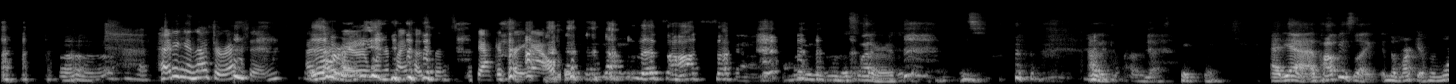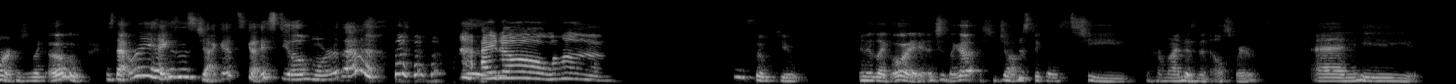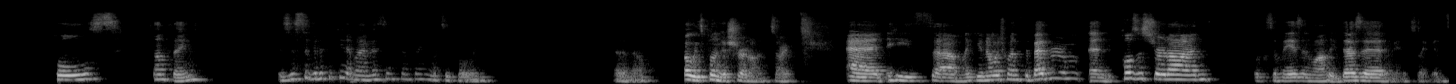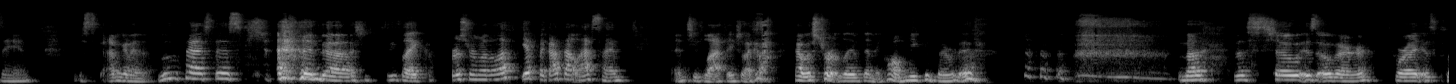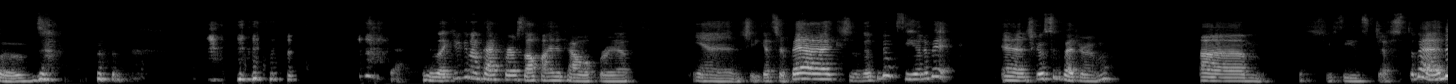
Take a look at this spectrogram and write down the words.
Uh-huh. Heading in that direction. As Yeah, I wear right. one of my husband's jackets right now. That's awesome. Yeah, I don't even own a sweater. I just I have a takes me. And yeah, Poppy's like in the market for more because she's like, oh, is that where he hangs his jackets? Can I steal more of them? I know, huh? It's so cute. And he's like, oi. And she's like, oh, she jumps because she her mind has been elsewhere. And he pulls something. Is this significant? Am I missing something? What's he pulling? I don't know. Oh, he's pulling a shirt on, sorry. And he's um, like, you know which one's the bedroom? And he pulls his shirt on. Looks amazing while he does it. I mean, it's like insane. Just, I'm gonna move past this. And uh, she, he's like, first room on the left. Yep, I got that last time. And she's laughing. She's like, "Ah, that was short lived, and they called me conservative. the, the show is over. Tora is clothed. yeah. He's like, you can unpack first. I'll find a towel for you. And she gets her bag. She's like, okay, see you in a bit. And she goes to the bedroom. Um, she sees just the bed,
